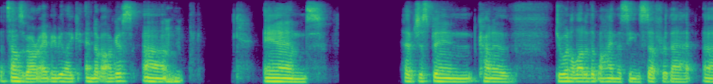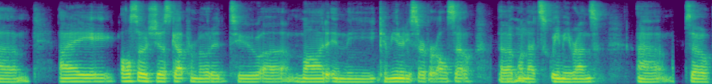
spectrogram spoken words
That sounds about right. Maybe like end of August. Um, And have just been kind of doing a lot of the behind the scenes stuff for that. Um, I also just got promoted to uh, mod in the community server, also the Mhm. one that Squeamy runs. Um, so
